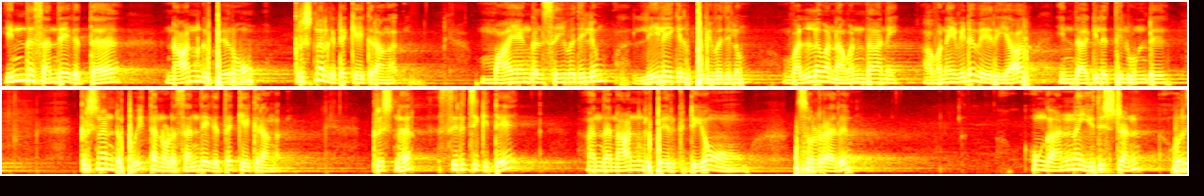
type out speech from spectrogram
இந்த சந்தேகத்தை நான்கு பேரும் கிருஷ்ணர்கிட்ட கேட்குறாங்க மாயங்கள் செய்வதிலும் லீலைகள் புரிவதிலும் வல்லவன் அவன்தானே. அவனை விட வேறு யார் இந்த அகிலத்தில் உண்டு. கிருஷ்ணன்கிட்ட போய் தன்னோட சந்தேகத்தை கேட்குறாங்க கிருஷ்ணர் சிரிச்சுக்கிட்டே அந்த நான்கு பேர்கிட்டையும் சொல்கிறாரு உங்கள் அண்ணன் யுதிஷ்டன் ஒரு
